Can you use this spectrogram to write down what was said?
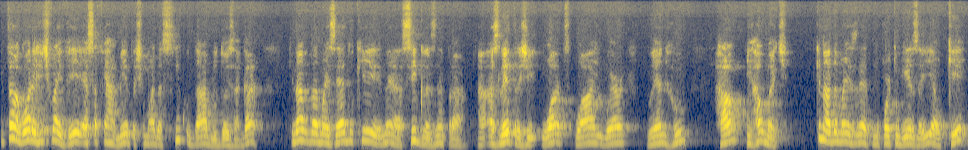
Então agora a gente vai ver essa ferramenta chamada 5W2H, que nada mais é do que né, as siglas né, para as letras de what, why, where, when, who, how e how much. Que nada mais é, no português aí, é o que,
